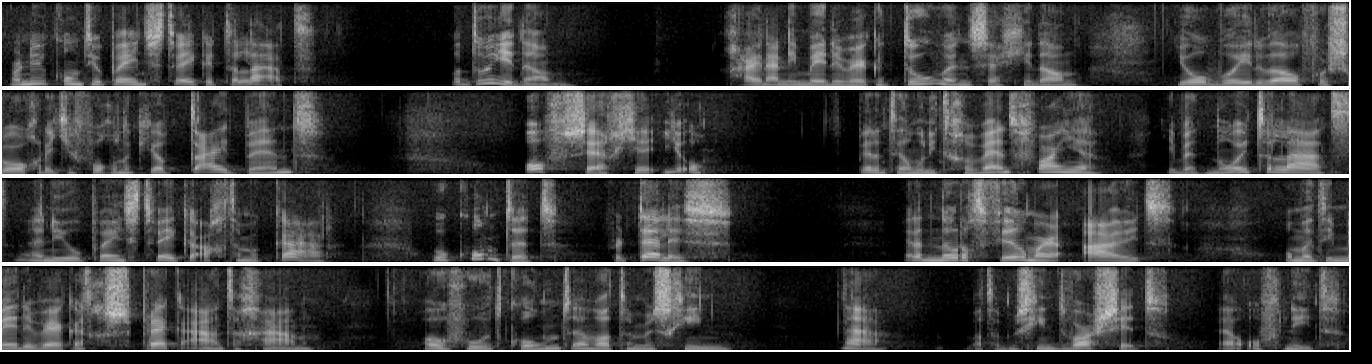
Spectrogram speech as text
maar nu komt hij opeens twee keer te laat. Wat doe je dan? Ga je naar die medewerker toe en zeg je dan, joh, wil je er wel voor zorgen dat je volgende keer op tijd bent? Of zeg je, joh, ik ben het helemaal niet gewend van je. Je bent nooit te laat en nu opeens twee keer achter elkaar. Hoe komt het? Vertel eens. En dat nodigt veel meer uit om met die medewerker het gesprek aan te gaan over hoe het komt en wat er misschien, nou, wat er misschien dwars zit hè, of niet.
